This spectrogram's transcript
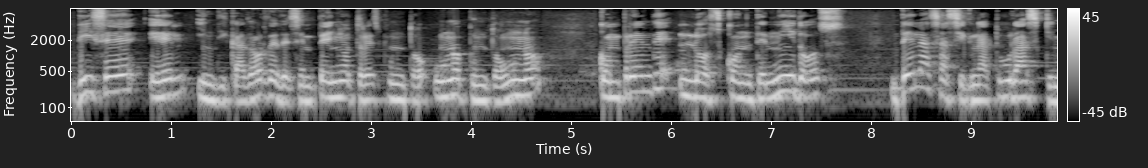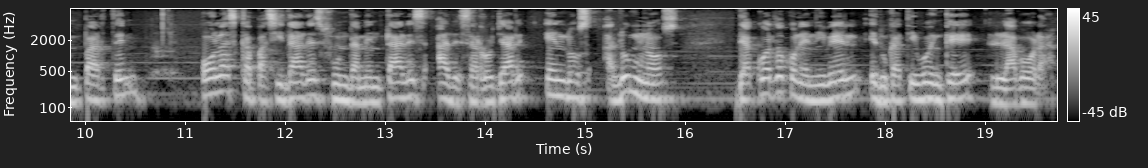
Dice el indicador de desempeño 3.1.1, comprende los contenidos de las asignaturas que imparten o las capacidades fundamentales a desarrollar en los alumnos de acuerdo con el nivel educativo en que labora.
